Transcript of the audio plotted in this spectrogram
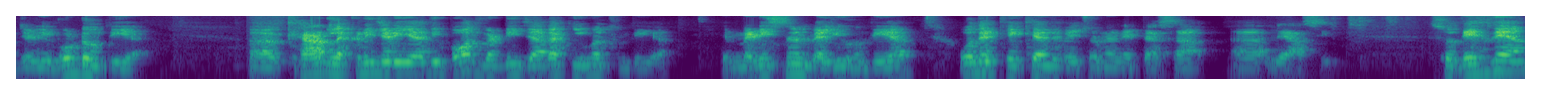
ਜਿਹੜੀ ਵੁੱਡ ਹੁੰਦੀ ਹੈ ਖੈਰ ਲੱਕੜੀ ਜਿਹੜੀ ਹੈ ਦੀ ਬਹੁਤ ਵੱਡੀ ਜ਼ਿਆਦਾ ਕੀਮਤ ਹੁੰਦੀ ਹੈ ਮੈਡੀਸਨਲ ਵੈਲਿਊ ਹੁੰਦੀ ਆ। ਉਹਦੇ ਠੇਕਿਆਂ ਦੇ ਵਿੱਚ ਉਹਨਾਂ ਨੇ ਪੈਸਾ ਲਿਆ ਸੀ। ਸੋ ਦੇਖਦੇ ਆ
